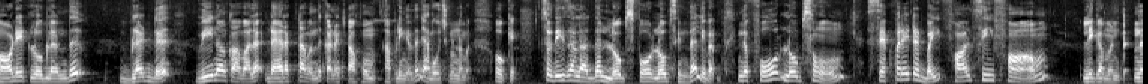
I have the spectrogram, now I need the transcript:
கார்டேட் லோப்லேருந்து பிளட்டு வீணாக்காவால் டைரெக்டாக வந்து கனெக்ட் ஆகும் அப்படிங்கிறத ஞாபகம் வச்சுக்கணும் நம்ம. Okay so these are are the lobes four lobes in the liver இந்த ஃபோர் லோப்ஸும் செப்பரேட்டட் பை ஃபால்சி ஃபார்ம் லிகமெண்ட் இந்த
